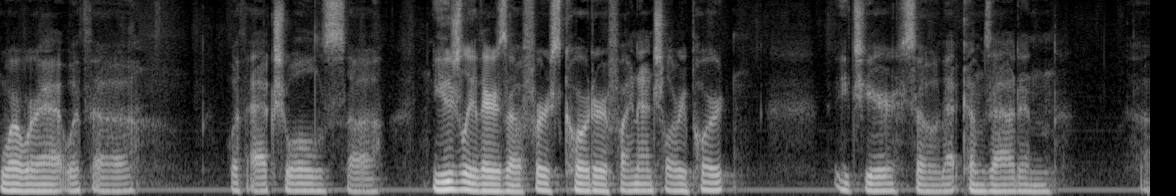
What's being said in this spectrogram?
where we're at with with actuals. Uh, usually, there's a first quarter financial report each year, so that comes out in uh,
